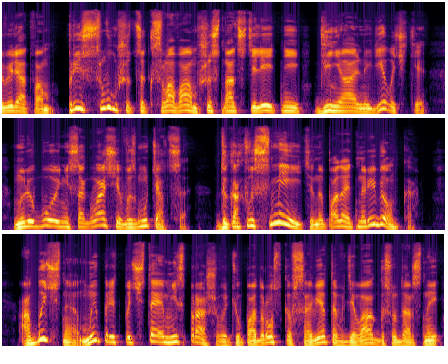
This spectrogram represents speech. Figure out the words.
велят вам прислушаться к словам 16-летней гениальной девочки, но любое несогласие возмутятся. Да как вы смеете нападать на ребенка? Обычно мы предпочитаем не спрашивать у подростков совета в делах государственной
